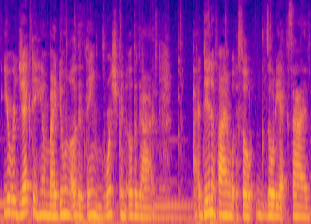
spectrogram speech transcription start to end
you're rejecting him by doing other things, worshiping other gods, identifying with zodiac signs,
